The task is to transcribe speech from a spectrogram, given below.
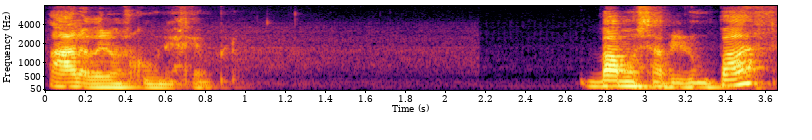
Ahora lo veremos con un ejemplo. Vamos a abrir un path.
